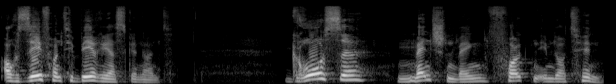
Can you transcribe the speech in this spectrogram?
auch See von Tiberias genannt. Große Menschenmengen folgten ihm dorthin.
